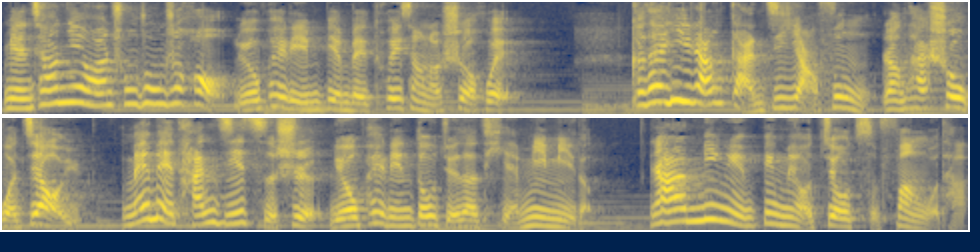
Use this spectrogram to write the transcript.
勉强念完初中之后，刘佩林便被推向了社会。可他依然感激养父母，让他受过教育。每每谈及此事，刘佩林都觉得甜蜜蜜的。然而命运并没有就此放过他。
